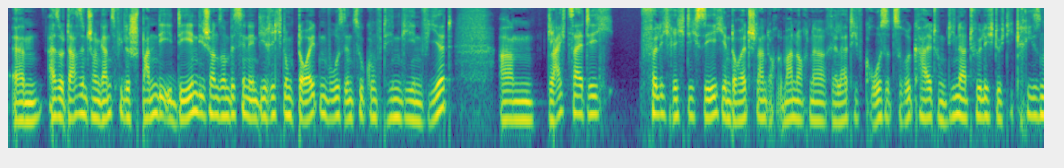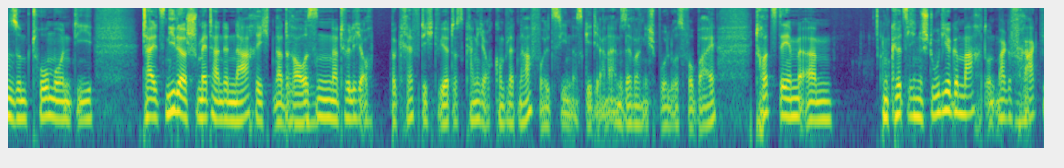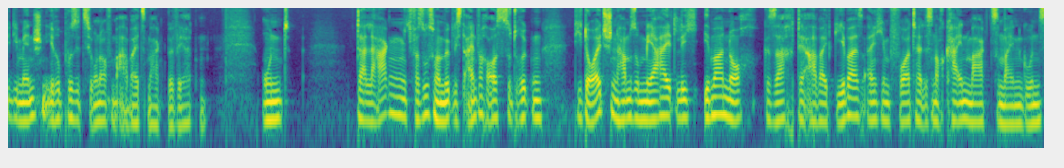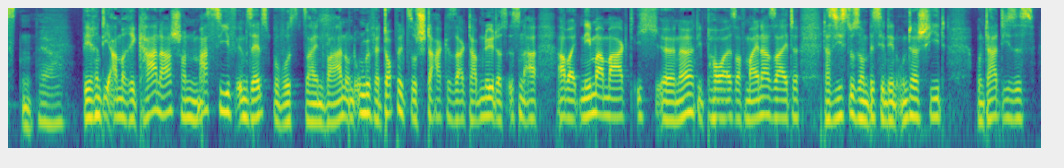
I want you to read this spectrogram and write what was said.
Ähm, also da sind schon ganz viele spannende Ideen, die schon so ein bisschen in die Richtung deuten, wo es in Zukunft hingehen wird. Ähm, gleichzeitig völlig richtig sehe ich in Deutschland auch immer noch eine relativ große Zurückhaltung, die natürlich durch die Krisensymptome und die teils niederschmetternden Nachrichten da draußen mhm. natürlich auch bekräftigt wird. Das kann ich auch komplett nachvollziehen. Das geht ja an einem selber nicht spurlos vorbei. Trotzdem ähm, haben kürzlich eine Studie gemacht und mal gefragt, wie die Menschen ihre Position auf dem Arbeitsmarkt bewerten. Und da lagen, ich versuche es mal möglichst einfach auszudrücken, die Deutschen haben so mehrheitlich immer noch gesagt, der Arbeitgeber ist eigentlich im Vorteil, ist noch kein Markt zu meinen Gunsten. Ja. Während die Amerikaner schon massiv im Selbstbewusstsein waren und ungefähr doppelt so stark gesagt haben, nö, das ist ein Arbeitnehmermarkt, ich, äh, ne, die Power ist auf meiner Seite. Da siehst du so ein bisschen den Unterschied. Und da dieses,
